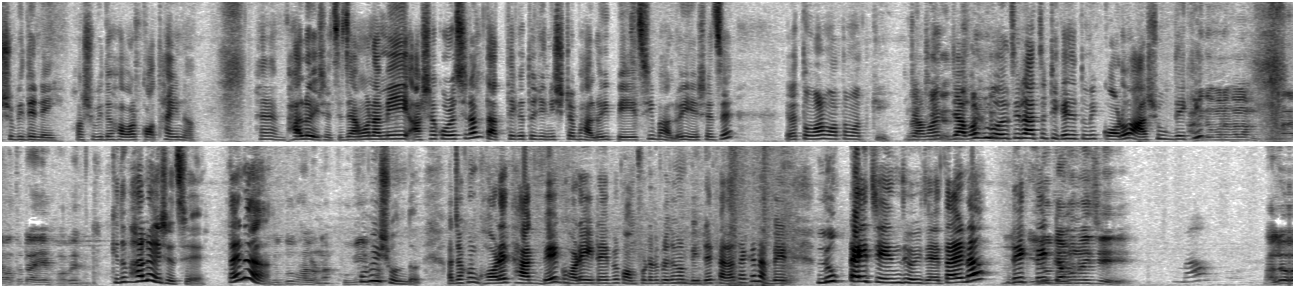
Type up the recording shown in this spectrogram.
অসুবিধে নেই অসুবিধে হওয়ার কথাই না। হ্যাঁ ভালো এসেছে। যেমন আমি আশা করেছিলাম তার থেকে তো জিনিসটা ভালোই পেয়েছি ভালোই এসেছে। এবার তোমার মতামত কি? যেমন যেমন। বলছিল আচ্ছা ঠিক আছে তুমি করো আসুক দেখি। আমি তো মনে করলাম মানে অতটা এ হবে না। কিন্তু ভালো এসেছে তাই না? শুধু ভালো না খুবই খুবই সুন্দর। আর যখন ঘরে থাকবে ঘরে এই টাইপের কমফোর্টারগুলো যখন বেডে ফেলা থাকে না বেড লুকটাই চেঞ্জ হয়ে যায় তাই না? দেখতে কেমন হয়েছে? ভালো?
